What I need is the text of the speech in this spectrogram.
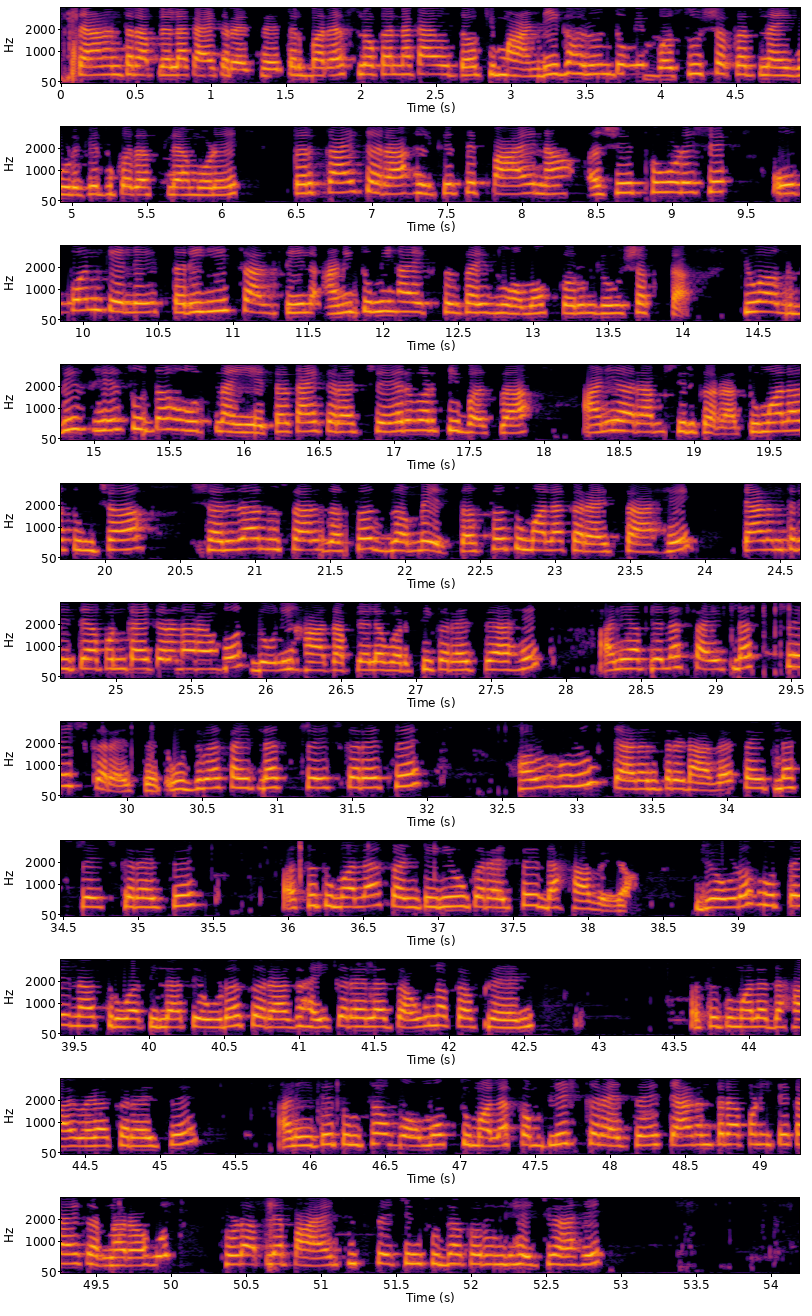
त्यानंतर आपल्याला काय करायचंय? तर बऱ्याच लोकांना काय होतं की मांडी घालून तुम्ही बसू शकत नाही गुडघे दुखत असल्यामुळे. तर काय करा हलकेसे पाय ना असे थोडेसे ओपन केले तरीही चालतील आणि तुम्ही हा एक्सरसाइज वॉर्मअप करून घेऊ शकता. किंवा अगदीच हे सुद्धा होत नाहीये तर काय करा चेअर वरती बसा आणि आरामशीर करा. तुम्हाला तुमच्या शरीरानुसार जसं जमेल तसं तुम्हाला करायचं आहे. त्यानंतर इथे आपण काय करणार आहोत? दोन्ही हात आपल्याला वरती करायचे आहेत आणि आपल्याला साईडला स्ट्रेच करायचे उजव्या साईडला स्ट्रेच करायचे हळूहळू त्यानंतर डाव्या साईडला स्ट्रेच करायचे असं तुम्हाला कंटिन्यू करायचंय दहा वेळा. जेवढं होतंय ना सुरुवातीला तेवढं करा घाई करायला जाऊ नका फ्रेंड्स असं तुम्हाला दहा वेळा करायचंय. आणि इथे तुमचं वॉर्मअप तुम्हाला कंप्लीट करायचंय. त्यानंतर आपण इथे काय करणार आहोत? थोडं आपल्या पायाची स्ट्रेचिंग सुद्धा करून घ्यायची आहे.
